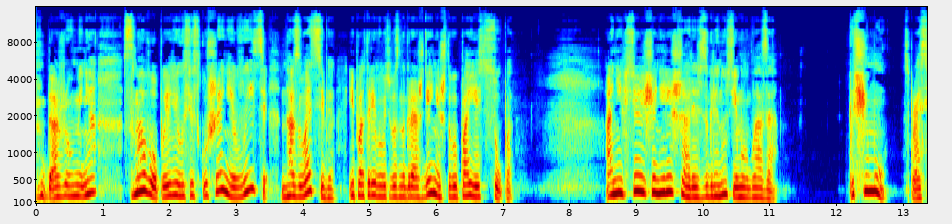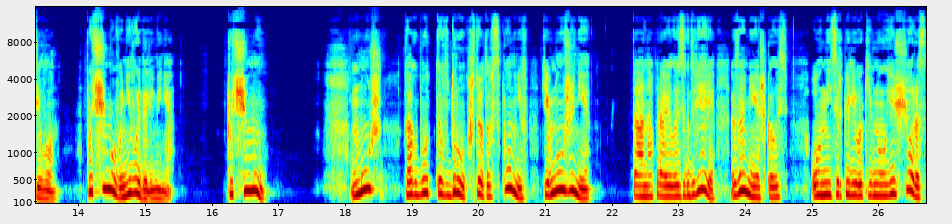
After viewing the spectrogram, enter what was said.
Даже у меня самого появилось искушение выйти, назвать себя и потребовать вознаграждения, чтобы поесть супа. Они все еще не решались взглянуть ему в глаза. «Почему?» — спросил он. Почему вы не выдали меня? Почему? Муж, как будто вдруг что-то вспомнив, кивнул жене. Та направилась к двери, замешкалась. Он нетерпеливо кивнул еще раз,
